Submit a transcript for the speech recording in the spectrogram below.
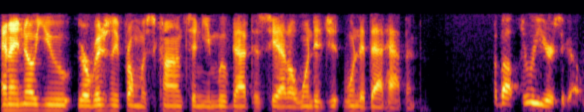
And I know you you're originally from Wisconsin. You moved out to Seattle. When did you when did that happen? About three years ago.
